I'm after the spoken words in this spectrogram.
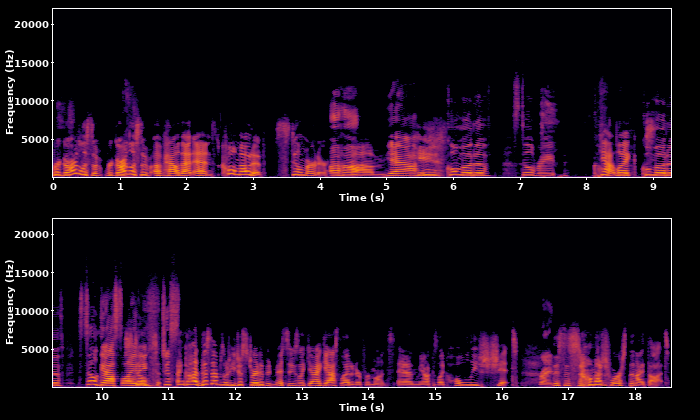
regardless of regardless of, of how that ends cool motive still murder Uh huh. um Yeah, he- cool motive, still rape. Yeah like Cool motive, still gaslighting. still t- just and god this episode he just straight up admits it. he's like yeah i gaslighted her for months and miaka's like holy shit right. this is so much worse than i thought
